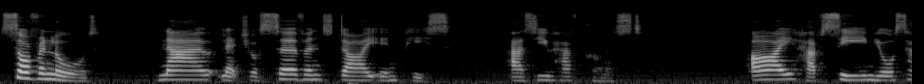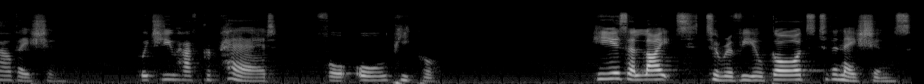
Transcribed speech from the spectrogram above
Sovereign Lord, now let your servant die in peace, as you have promised. I have seen your salvation, which you have prepared for all people. He is a light to reveal God to the nations,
